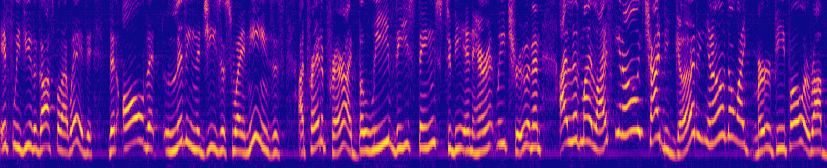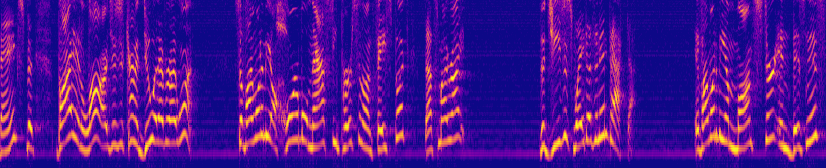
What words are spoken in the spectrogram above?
if we view the gospel that way, that all that living the Jesus way means is I pray a prayer, I believe these things to be inherently true, and then I live my life, you know, try to be good, you know, don't like murder people or rob banks, but by and large, I just kind of do whatever I want. So if I want to be a horrible, nasty person on Facebook, that's my right. The Jesus way doesn't impact that. If I want to be a monster in business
